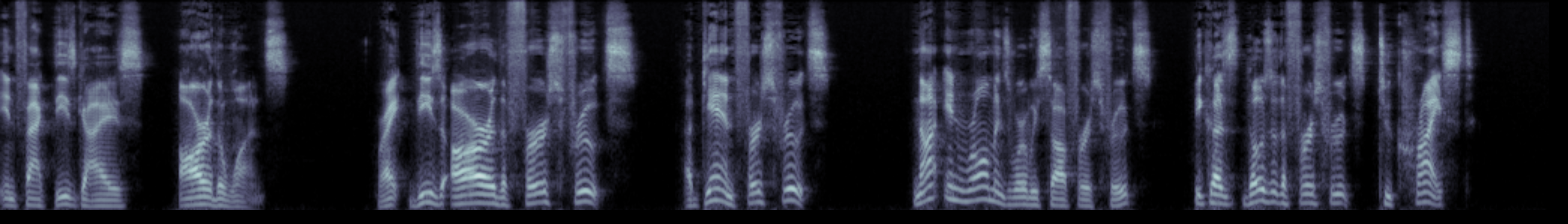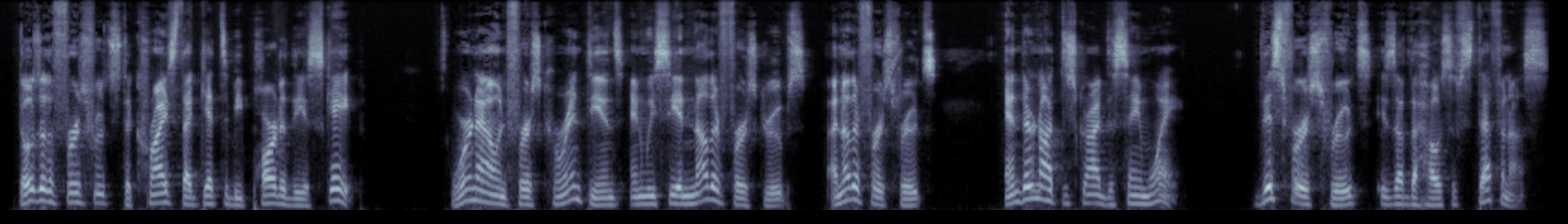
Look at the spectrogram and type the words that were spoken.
in fact, these guys are the ones, right? These are the first fruits. Again, first fruits. Not in Romans where we saw first fruits, because those are the first fruits to Christ. Those are the first fruits to Christ that get to be part of the escape. We're now in First Corinthians and we see another first groups, another first fruits, and they're not described the same way. This first fruits is of the house of Stephanas,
